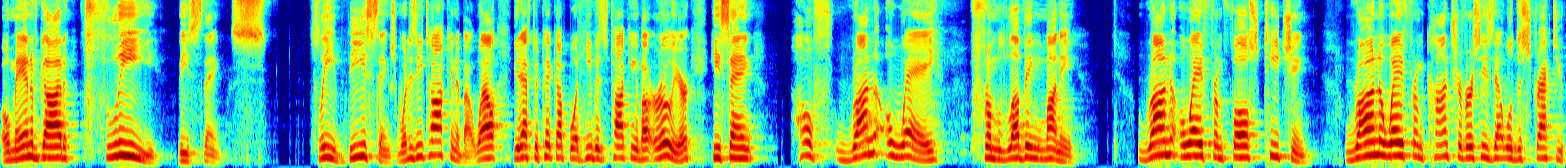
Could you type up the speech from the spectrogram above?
O man of God, flee these things. Flee these things. What is he talking about? Well, you'd have to pick up what he was talking about earlier. He's saying, Oh, run away from loving money. Run away from false teaching. Run away from controversies that will distract you.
